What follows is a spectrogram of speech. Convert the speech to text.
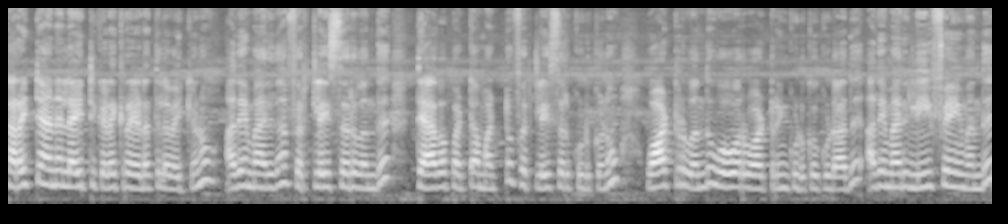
கரெக்டான லைட்டு கிடைக்கிற இடத்துல வைக்கணும். அதே மாதிரி தான் ஃபெர்டிலைசர் வந்து தேவைப்பட்டால் மட்டும் ஃபெர்டிலைசர் கொடுக்கணும். வாட்டர் வந்து ஓவர் வாட்டரிங் கொடுக்கக்கூடாது. அதே மாதிரி லீஃபையும் வந்து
